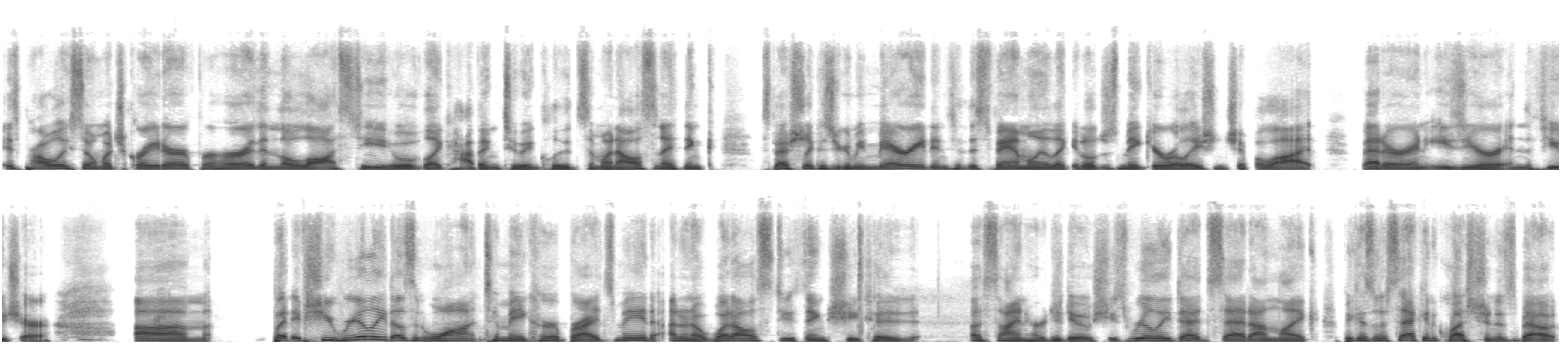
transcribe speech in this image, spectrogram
is probably so much greater for her than the loss to you of like having to include someone else. And I think especially because you're gonna be married into this family, like it'll just make your relationship a lot better and easier in the future. Um, but if she really doesn't want to make her a bridesmaid, I don't know what else do you think she could assign her to do? She's really dead set on like because her second question is about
